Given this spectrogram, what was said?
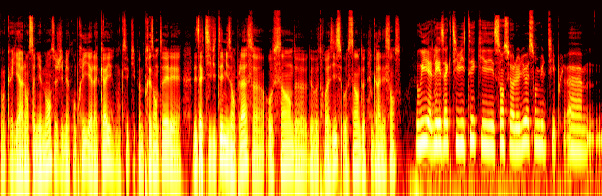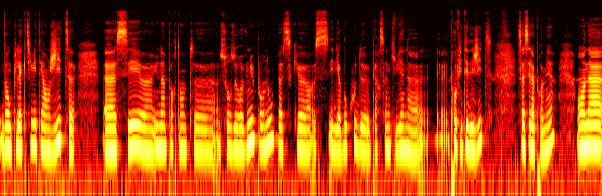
Donc il y a l'enseignement, si j'ai bien compris, il y a l'accueil, donc c'est qui peut me présenter les, les activités mises en place au sein de, votre oasis, au sein de Granescence Oui, les activités qui sont sur le lieu, elles sont multiples. Euh, donc l'activité en gîte, euh, c'est euh, une importante euh, source de revenus pour nous parce qu'il y a beaucoup de personnes qui viennent profiter des gîtes. Ça, c'est la première. On a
